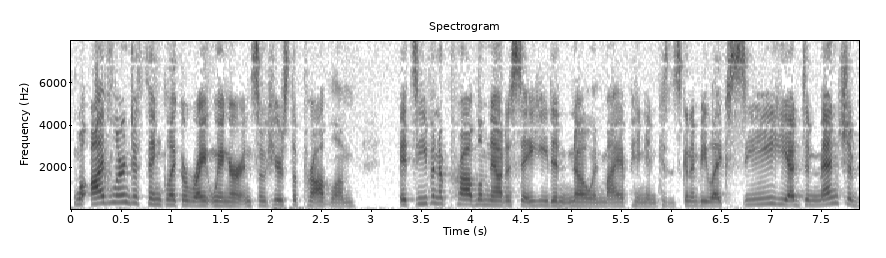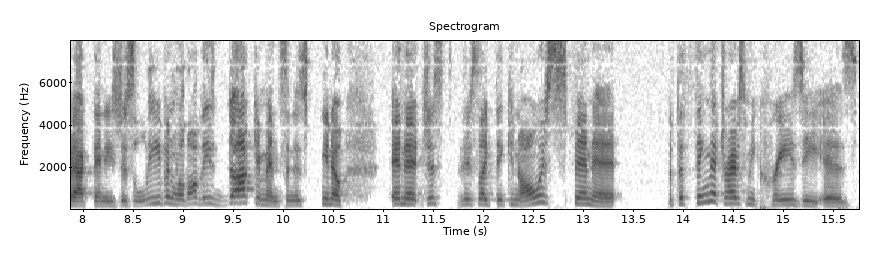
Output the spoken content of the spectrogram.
Well, I've learned to think like a right winger, and so here's the problem. It's even a problem now to say he didn't know, in my opinion, because it's going to be like, see, he had dementia back then. He's just leaving with all these documents, and his, you know, and it just there's like they can always spin it. But the thing that drives me crazy is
